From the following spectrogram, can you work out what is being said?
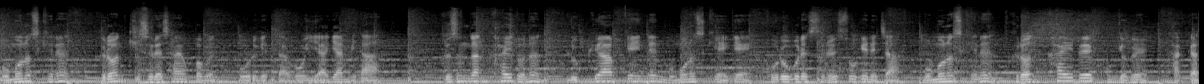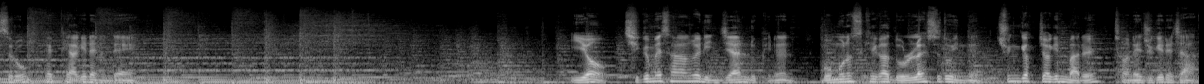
모모노스케는 그런 기술의 사용법은 모르겠다고 이야기합니다. 그 순간 카이도는 루피와 함께 있는 모모노스케에게 보로브레스를 쏘게 되자 모모노스케는 그런 카이도의 공격을 가까스로 회피하게 되는데 이어 지금의 상황을 인지한 루피는 모모노스케가 놀랄 수도 있는 충격적인 말을 전해주게 되자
